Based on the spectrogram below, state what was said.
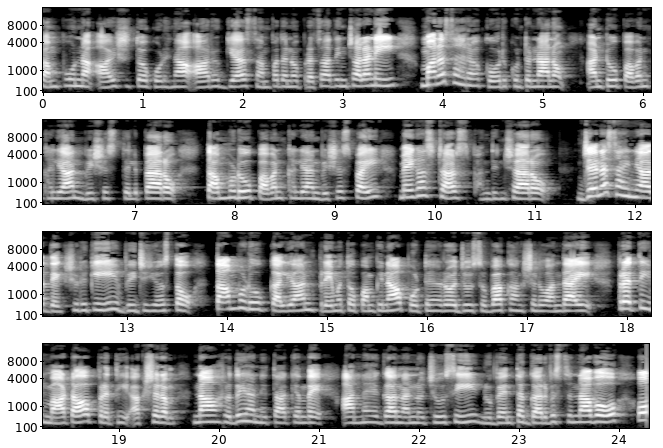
సంపూర్ణ ఆయుష్తో కూడిన ఆరోగ్య సంపదను ప్రసాదించాలని మనసారా కోరుకుంటున్నాను అంటూ పవన్ కళ్యాణ్ విషస్ తెలిపారు. తమ్ముడు పవన్ కళ్యాణ్ విషస్ పై మెగాస్టార్ స్పందించారు. జన సైన్యాధ్యక్షుడికి విజయోస్తో తమ్ముడు కళ్యాణ్ ప్రేమతో పంపిన పుట్టినరోజు శుభాకాంక్షలు అందాయి. ప్రతి మాట ప్రతి అక్షరం నా హృదయాన్ని తాకింది. అన్నయ్యగా నన్ను చూసి నువ్వెంత గర్విస్తున్నావో ఓ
